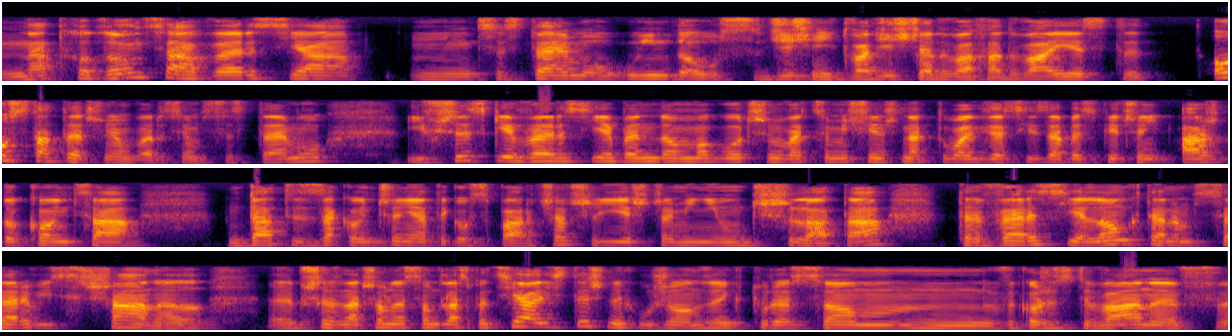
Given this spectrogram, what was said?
Nadchodząca wersja mm, systemu Windows 10 22H2 jest ostateczną wersją systemu i wszystkie wersje będą mogły otrzymywać comiesięczne aktualizacje zabezpieczeń aż do końca daty zakończenia tego wsparcia, czyli jeszcze minimum 3 lata. Te wersje Long Term Service Channel e, przeznaczone są dla specjalistycznych urządzeń, które są mm, wykorzystywane w e,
